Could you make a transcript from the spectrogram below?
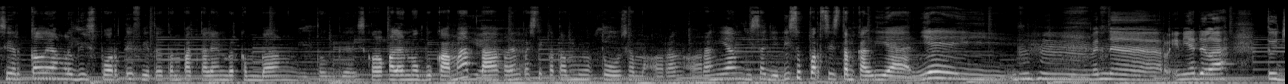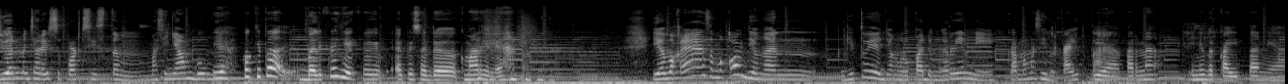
circle yang lebih sportif gitu tempat kalian berkembang gitu guys. Kalau kalian mau buka mata Iya. kalian pasti ketemu tuh sama orang-orang yang bisa jadi support system kalian. Yay! Mhm, bener. Ini adalah tujuan mencari support system. Masih nyambung. Ya kok kita balik lagi ke episode kemarin ya? Ya makanya sama kau jangan gitu ya jangan lupa dengerin nih karena masih berkaitan. Iya karena ini berkaitan ya.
